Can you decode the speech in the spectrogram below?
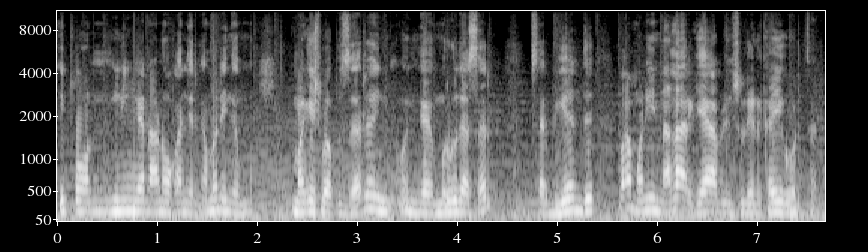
இப்போ நீங்கள் நானும் உட்காந்துருக்க மாதிரி இங்கே மகேஷ் பாபு சார் இங்கே முருகதா சார் சார் வியந்து வா மணி நல்லா இருக்கியா? அப்படின்னு சொல்லி எனக்கு கை கொடுத்தார்.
